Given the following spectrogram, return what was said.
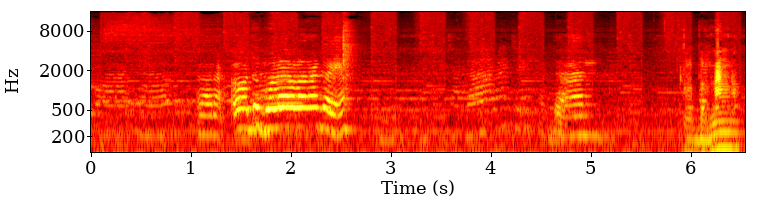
olahraga, Olara- oh udah boleh olahraga ya jalan aja. dan Kalau berenang dong.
